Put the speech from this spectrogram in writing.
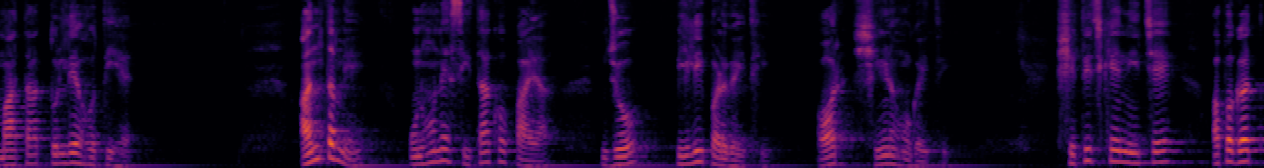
माता तुल्य होती है। अंत में उन्होंने सीता को पाया, जो पीली पड़ गई थी और क्षीण हो गई थी। क्षितिज के नीचे अपगत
